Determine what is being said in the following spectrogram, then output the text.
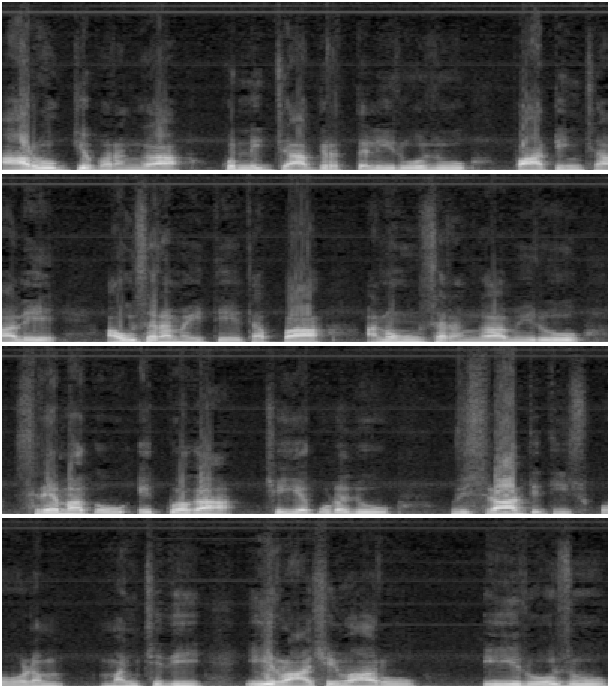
ఆరోగ్యపరంగా కొన్ని జాగ్రత్తలు ఈరోజు పాటించాలి. అవసరమైతే తప్ప అనవసరంగా మీరు శ్రమకు ఎక్కువగా చేయకూడదు. విశ్రాంతి తీసుకోవడం మంచిది. ఈ రాశివారు ఈరోజు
